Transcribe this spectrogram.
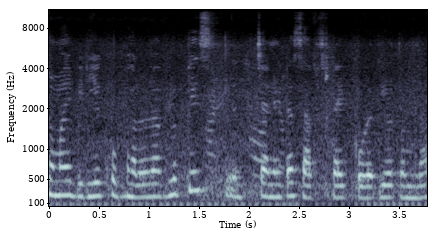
সময় বেরিয়ে খুব ভালো লাগল। প্লিজ চ্যানেলটা সাবস্ক্রাইব করে দিও তোমরা।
